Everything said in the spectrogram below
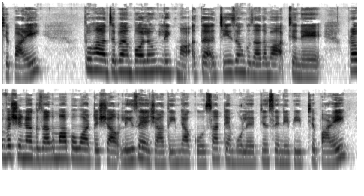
ဖြစ်ပါတယ်။သူဟာဂျပန်ဘောလုံးလိဂ်မှာအသက်အကြီးဆုံးကစားသမားအဖြစ်နဲ့ professional ကစားသမားဘဝတစ်လျှောက်40ရာသီမြောက်ကိုစတင်ဖို့လည်းပြင်ဆင်နေပြီဖြစ်ပါတယ်။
